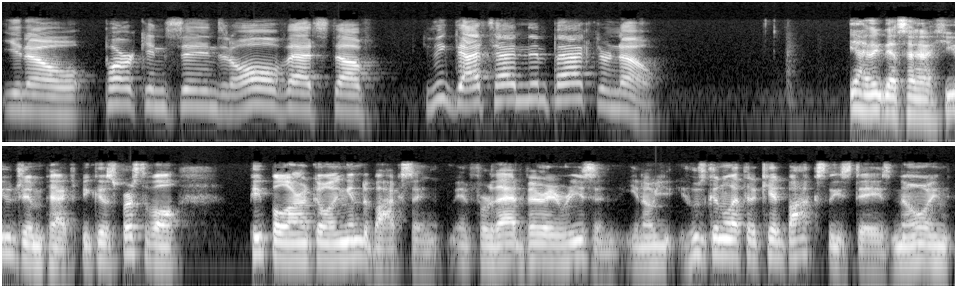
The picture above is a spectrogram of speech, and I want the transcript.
you know Parkinson's and all of that stuff, Do you think that's had an impact or no? Yeah, I think that's had a huge impact because first of all, people aren't going into boxing for that very reason. You know, who's going to let their kid box these days, knowing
